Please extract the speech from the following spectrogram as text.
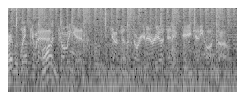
Alright, let's Fleet have some command coming in. Capture the target area and engage any hostiles.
